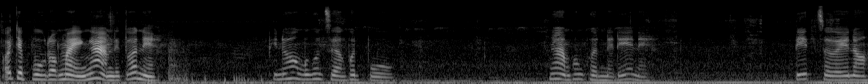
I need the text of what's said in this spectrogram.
โอ้ยจะปลูกดอกไม้งามเด้ตัวนี่พี่น้องเบิ่งคนเสืองเพิ่นปลูกงามของเพิ่นน่ะเด้เนี่ยติดเสยเนาะ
